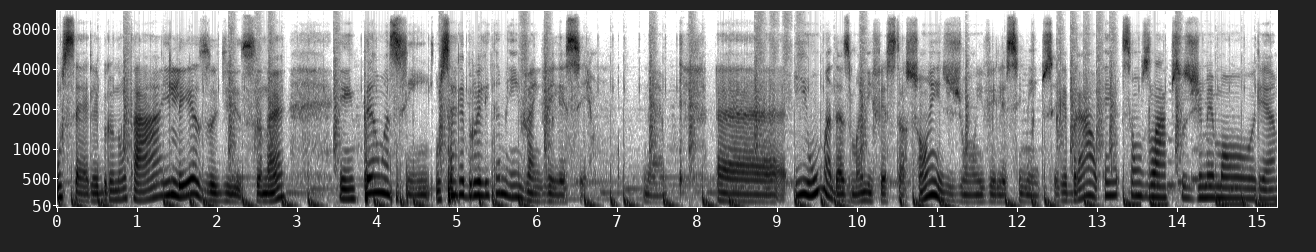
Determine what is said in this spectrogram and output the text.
o cérebro não está ileso disso, né? Então, assim, o cérebro ele também vai envelhecer né? Uh, e uma das manifestações de um envelhecimento cerebral é, são os lapsos de memória,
